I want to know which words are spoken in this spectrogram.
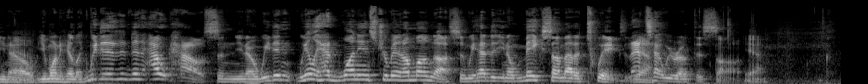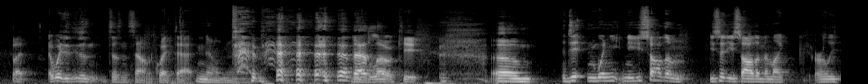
you know, Yeah. you want to hear like we did it in an outhouse, and you know, we didn't. We only had one instrument among us, and we had to you know make some out of twigs, and that's Yeah. how we wrote this song. Yeah. But it doesn't doesn't sound quite that No, no. that low key. Um, did, when you, you saw them, you said you saw them in like early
